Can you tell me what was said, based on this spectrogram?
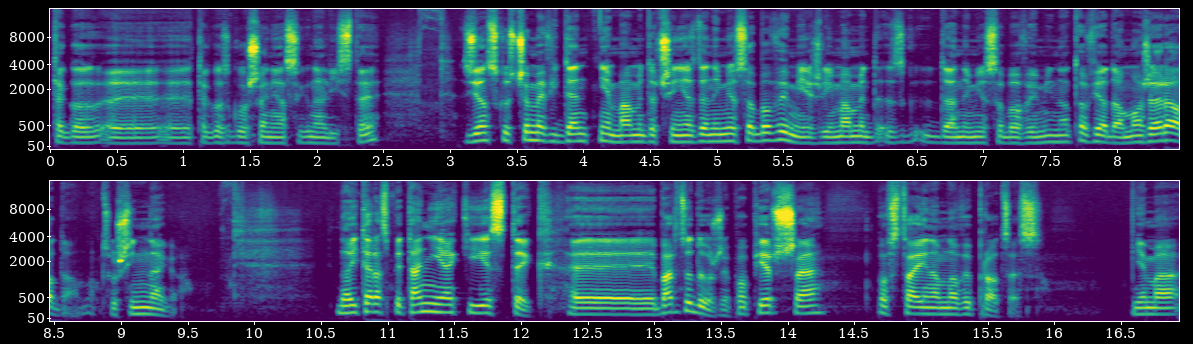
tego, e, tego zgłoszenia sygnalisty. W związku z czym ewidentnie mamy do czynienia z danymi osobowymi. Jeżeli mamy z danymi osobowymi, no to wiadomo, że RODO, no cóż innego. No i teraz pytanie, jaki jest styk? Yy, bardzo duży. Po pierwsze, powstaje nam nowy proces. Nie ma,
